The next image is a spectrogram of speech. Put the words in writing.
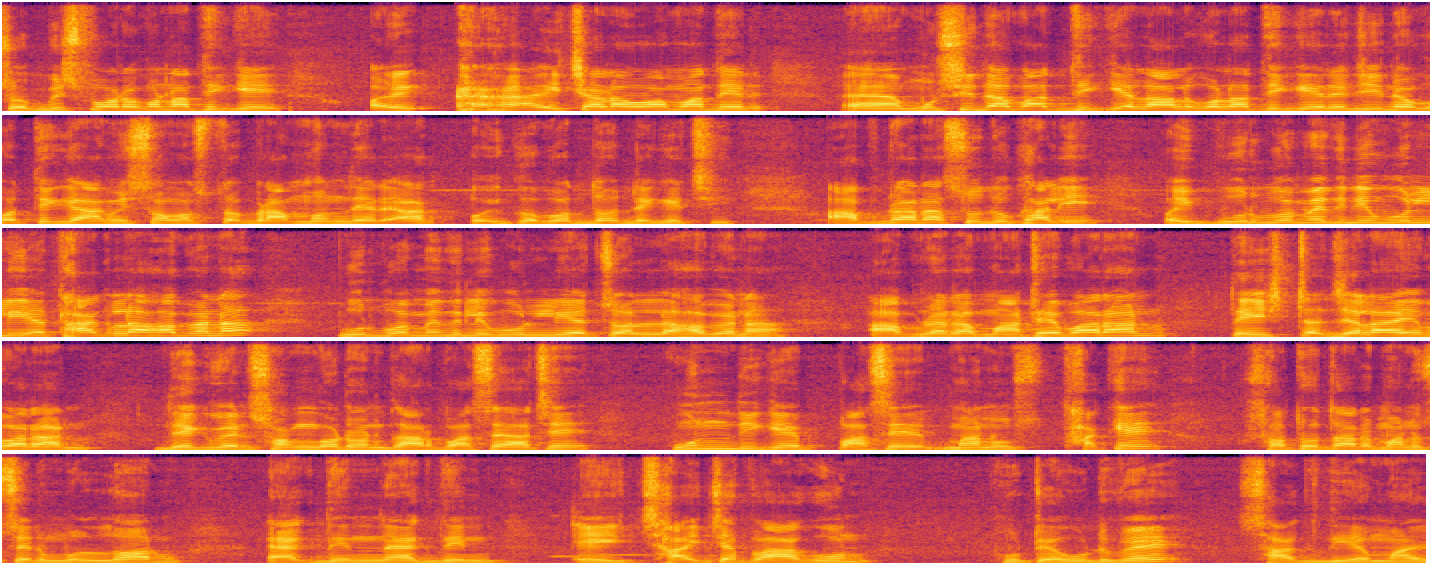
চব্বিশ পরগনা থেকে এছাড়াও আমাদের মুর্শিদাবাদ থেকে, লালগোলা থেকে, রেজিনগর থেকে, আমি সমস্ত ব্রাহ্মণদের ঐক্যবদ্ধ ডেকেছি। আপনারা শুধু খালি ওই পূর্ব মেদিনীপুর নিয়ে থাকলে হবে না, পূর্ব মেদিনীপুর নিয়ে চললে হবে না। আপনারা মাঠে বাড়ান, তেইশটা জেলায় বাড়ান, দেখবেন সংগঠন কার পাশে আছে, কোন দিকে পাশে মানুষ থাকে, সততার মানুষের মূলধন, একদিন না একদিন এই ছাই চাপা আগুন ফুটে উঠবে, শাক দিয়ে মাছ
